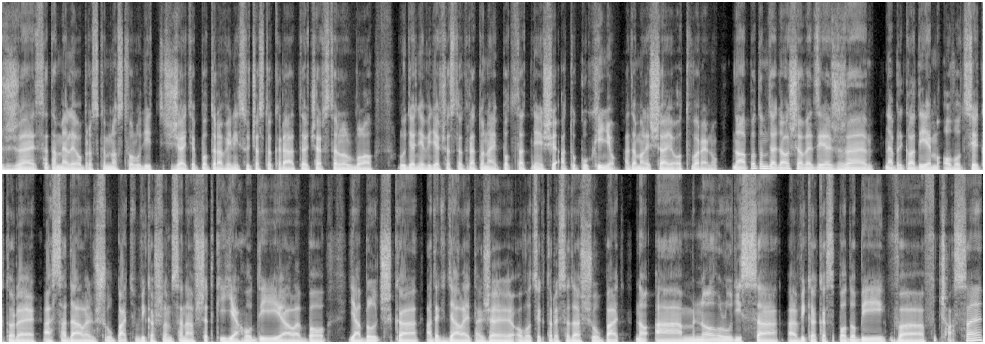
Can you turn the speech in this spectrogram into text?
že sa tam melie obrovské množstvo ľudí, čiže aj tie potraviny sú častokrát čerstvé, lebo ľudia nevidia častokrát to najpodstatnejšie a tú kuchyňu a tam mali ešte aj otvorenú. No a potom tá ďalšia vec je, že napríklad jem ovocie, ktoré sa dá len šúpať, vykašlem sa na všetky jahody alebo jablčka a tak ďalej, takže ovocie, ktoré sa dá šúpať. No a mnoho ľudí sa vykaka z podoby v, v čase,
